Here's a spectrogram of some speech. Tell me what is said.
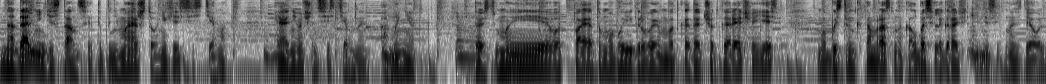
на дальней дистанции ты понимаешь, что у них есть система, Мгм. и они очень системные, а мы Мгм. нет. Мгм. То есть мы вот поэтому выигрываем, вот когда что-то горячее есть, мы быстренько там раз на колбасили графики Мгм. действительно сделали.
